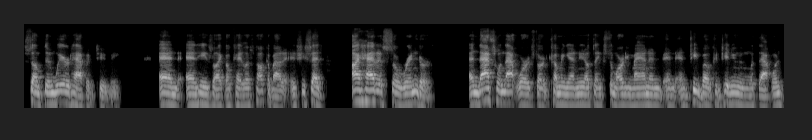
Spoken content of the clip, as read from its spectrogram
something weird happened to me and and he's like okay let's talk about it. And she said I had a surrender. And that's when that word started coming in, you know, thanks to Marty Mann and, and, and Tiebout continuing with that one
